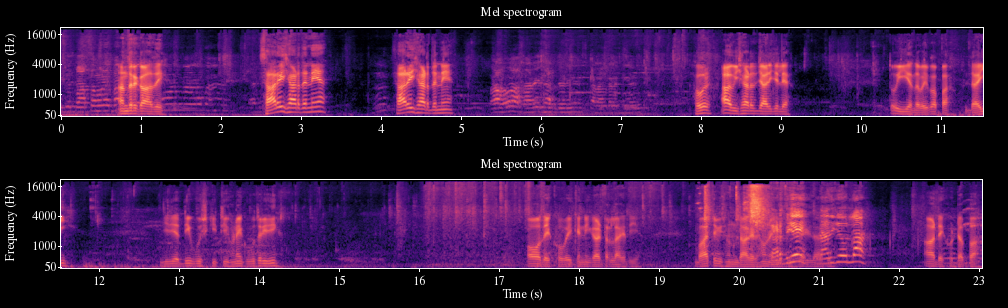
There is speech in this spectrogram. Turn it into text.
ਇਹ ਦੱਸ ਹੁਣ ਅੰਦਰ ਕਾਹ ਦੇ। ਸਾਰੇ ਹੀ ਛੱਡ ਦਿੰਨੇ ਆ। ਸਾਰੇ ਹੀ ਛੱਡ ਦਿੰਨੇ ਆ। ਆਹੋ ਆਹ ਸਾਰੇ ਛੱਡ ਦੇਣੇ ਕਰਾਂ ਲੱਗੀਆਂ ਨੇ। ਹੋਰ ਆ ਵੀ ਛੱਡ ਜਾਲੀ ਚੱਲਿਆ ਧੋਈ ਜਾਂਦਾ ਬਈ ਪਾਪਾ ਡਾਈ। ਜਿਹਦੀ ਅੱਧੀ ਪੁਸ਼ ਕੀਤੀ ਹੁਣੇ ਕਬੂਤਰੀ ਦੀ। ਉਹ ਦੇਖੋ ਬਈ ਕਿੰਨੀ ਗਾਟਰ ਲੱਗਦੀ ਆ। ਬਾਅਦ ਚ ਵੀ ਤੁਹਾਨੂੰ ਡਾਕ ਦਿਖਾਉਣੇ ਕਰ ਦਈਏ ਲਾ ਦਈਏ ਉੱਲਾ। ਆ ਦੇਖੋ ਡੱਬਾ।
